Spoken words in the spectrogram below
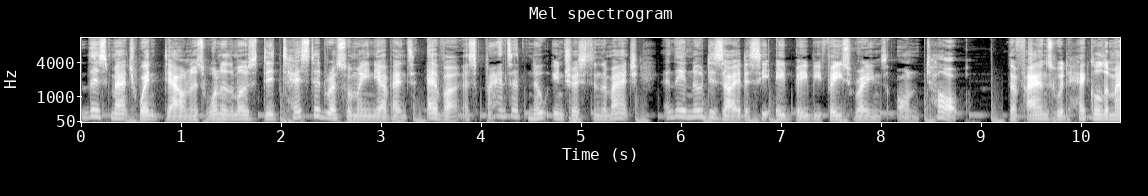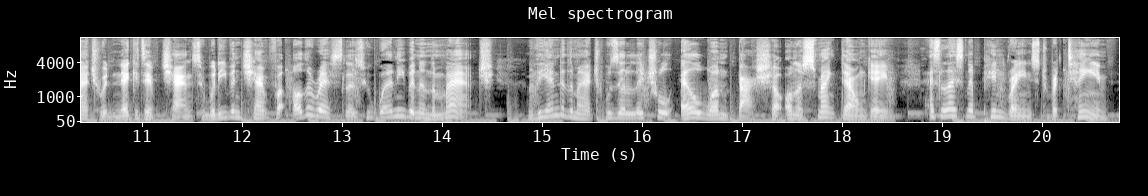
This match went down as one of the most detested WrestleMania events ever as fans had no interest in the match and they had no desire to see a babyface Reigns on top. The fans would heckle the match with negative chants and would even chant for other wrestlers who weren't even in the match. The end of the match was a literal L1 basher on a SmackDown game, as Lesnar pinned Reigns to retain.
